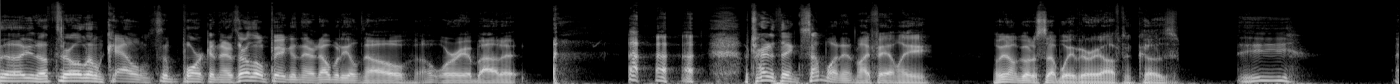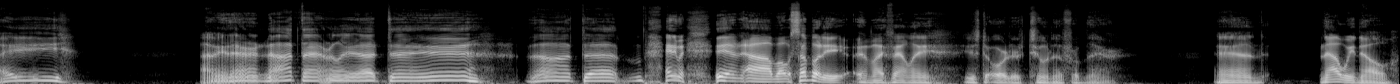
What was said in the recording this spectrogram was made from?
uh, you know, throw a little cattle, some pork in there, throw a little pig in there. Nobody'll know. Don't worry about it. I'm trying to think. Someone in my family. We don't go to Subway very often because, I. I mean, they're not that really that, uh, not that. Anyway, and uh, but somebody in my family used to order tuna from there, and now we know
